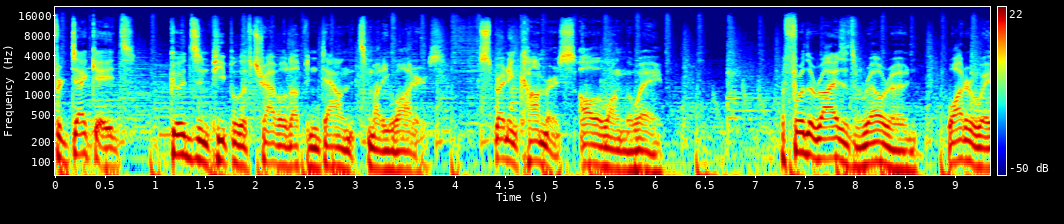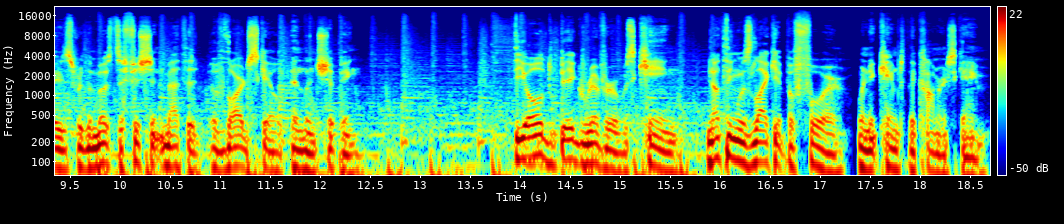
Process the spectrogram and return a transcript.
For decades, goods and people have traveled up and down its muddy waters, spreading commerce all along the way. Before the rise of the railroad, waterways were the most efficient method of large scale inland shipping. The old Big River was king. Nothing was like it before when it came to the commerce game.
